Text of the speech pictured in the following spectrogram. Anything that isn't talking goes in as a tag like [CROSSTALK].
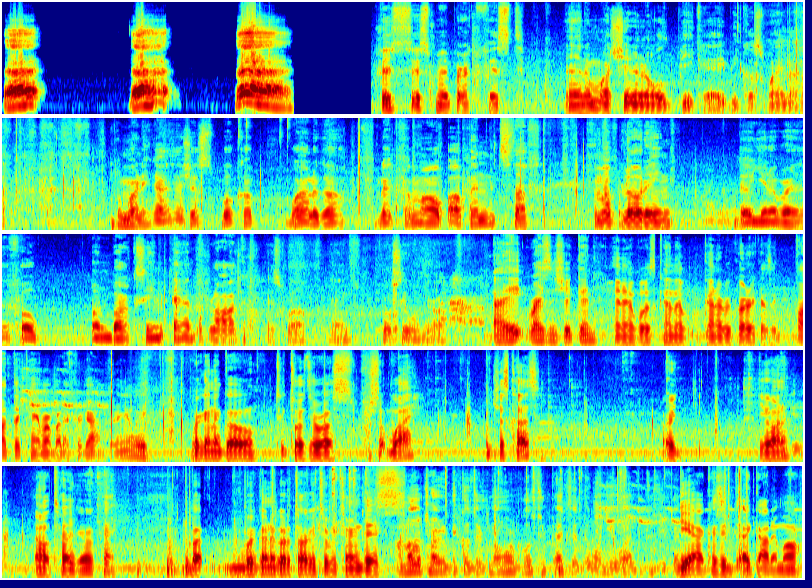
that, that, that. This is my breakfast, and I'm watching an old PK because why not? Good morning, guys. I just woke up a while ago. Like, I'm all up and stuff. I'm uploading the Universal Folk unboxing and the vlog as well, and we'll see when they're up. I ate rice and chicken, and I was kind of gonna record it because I bought the camera, but I forgot. But anyway, we're gonna go to Toys R Us for some. Why? Just cuz? Or you wanna? Oh, Target. Okay. But we're gonna go to Target to return this. Another Target because there's no more booster packs at the one you want because you. Yeah, because I got them all.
